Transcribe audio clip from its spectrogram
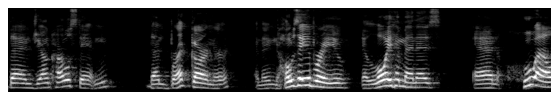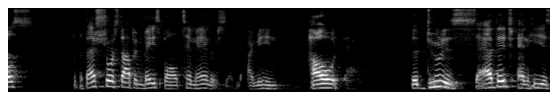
then Giancarlo Stanton, then Brett Gardner, and then Jose Abreu, Eloy Jimenez, and who else but the best shortstop in baseball, Tim Anderson. I mean, how the dude is savage and he is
